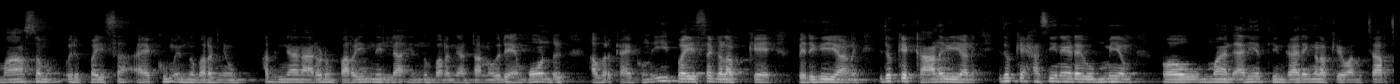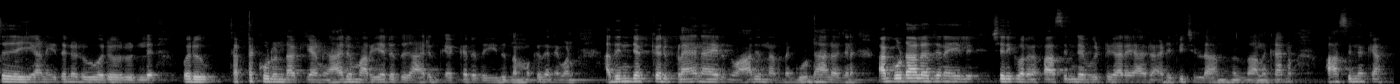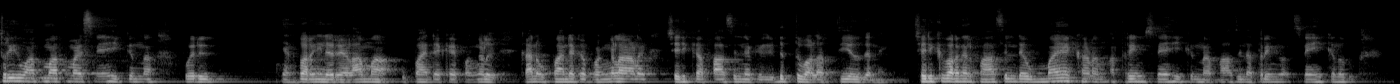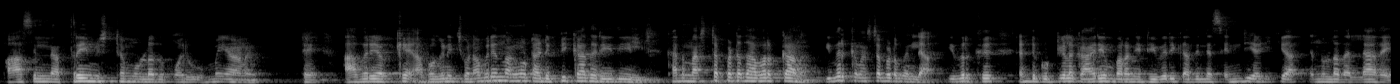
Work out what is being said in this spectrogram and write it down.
മാസം ഒരു പൈസ അയക്കും എന്ന് പറഞ്ഞു. അത് ഞാൻ ആരോടും പറയുന്നില്ല എന്നും പറഞ്ഞിട്ടാണ് ഒരു എമൗണ്ട് അവർക്ക് അയക്കുന്നത്. ഈ പൈസകളൊക്കെ വരികയാണ്. ഇതൊക്കെ കാണുകയാണ്. ഇതൊക്കെ ഹസീനയുടെ ഉമ്മയും ഉമ്മാന്റെ അനിയത്തിയും കാര്യങ്ങളൊക്കെ വന്ന് ചർച്ച ചെയ്യുകയാണ്. ഇതിനൊരു ഒരു ഒരു ഒരു ചട്ടക്കൂട് ഉണ്ടാക്കുകയാണ് ആരും അറിയരുത് ആരും കേൾക്കരുത്. ഇത് നമുക്ക് തന്നെ വേണം. അതിന്റെയൊക്കെ ഒരു പ്ലാൻ ആയിരുന്നു ആദ്യം നടന്ന ഗൂഢാലോചന. ആ ഗൂഢാലോചനയിൽ ശരിക്കും പറഞ്ഞാൽ ഫാസിലിന്റെ വീട്ടുകാരെ ആരും അടുപ്പിച്ചില്ല എന്നുള്ളതാണ്. കാരണം ഫാസിലിനൊക്കെ അത്രയും ആത്മാർത്ഥമായി സ്നേഹിക്കുന്ന ഒരു ഞാൻ പറഞ്ഞില്ല ഒരു എളാമ്മ ഉപ്പാന്റെയൊക്കെ പെങ്ങൾ. കാരണം ഉപ്പാന്റെയൊക്കെ പെങ്ങളാണ് ശരിക്കും ആ ഫാസിലിനൊക്കെ എടുത്തു വളർത്തിയത് തന്നെ. ശരിക്കും പറഞ്ഞാൽ ഫാസിലിന്റെ ഉമ്മയെ കാണാൻ അത്രയും സ്നേഹിക്കുന്ന ഫാസിൽ അത്രയും സ്നേഹിക്കുന്നതും ഫാസിലിന് അത്രയും ഇഷ്ടമുള്ളതും ഒരു ഉമ്മയാണ് പക്ഷേ അവരെയൊക്കെ അവഗണിച്ചുകൊണ്ട് അവരെയൊന്നും അങ്ങോട്ട് അടുപ്പിക്കാത്ത രീതിയിൽ കാരണം നഷ്ടപ്പെട്ടത് അവർക്കാണ്. ഇവർക്ക് നഷ്ടപ്പെടുന്നില്ല. ഇവർക്ക് രണ്ട് കുട്ടികളെ കാര്യം പറഞ്ഞിട്ട് ഇവർക്ക് അതിന്റെ സെന്റി അടിക്കുക എന്നുള്ളതല്ലാതെ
